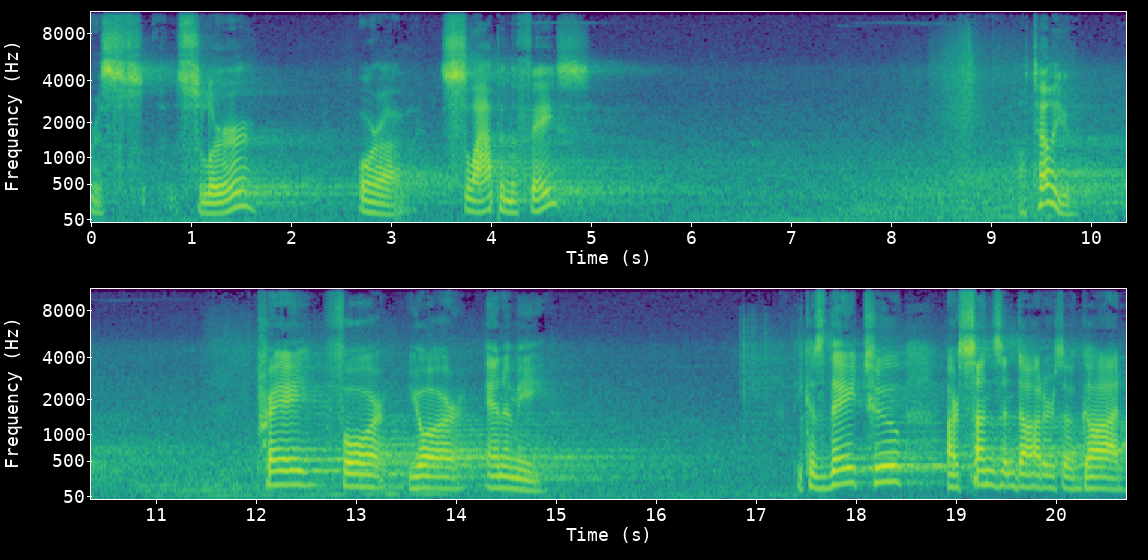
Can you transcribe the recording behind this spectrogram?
or a slur or a slap in the face? I'll tell you. Pray for your enemy. Because they too are sons and daughters of God,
